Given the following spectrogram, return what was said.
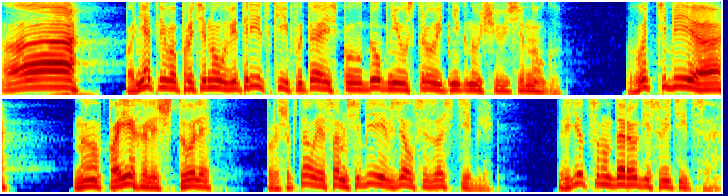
А, -а, понятливо протянул Витрицкий, пытаясь поудобнее устроить негнущуюся ногу. «Вот тебе и а! Ну, поехали, что ли?» — прошептал я сам себе и взялся за стебли. «Придется на дороге светиться.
